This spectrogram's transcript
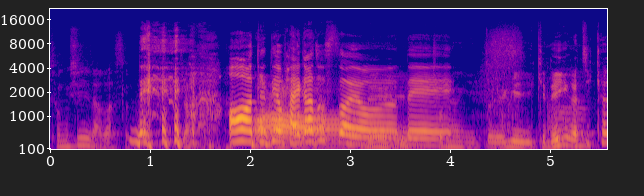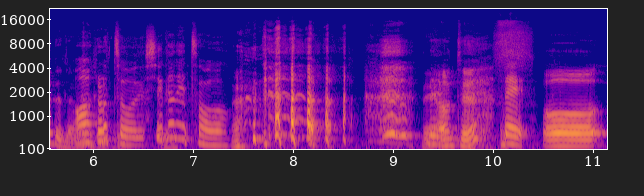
정, 정신이 나갔어. 네. 아 드디어 아, 밝아졌어요. 네, 네. 조명이 또 여기 이렇게 네 개가 찍혀야 되잖아요. 아 그렇죠. 시그니처. 네, 네. 아무튼 네, 어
